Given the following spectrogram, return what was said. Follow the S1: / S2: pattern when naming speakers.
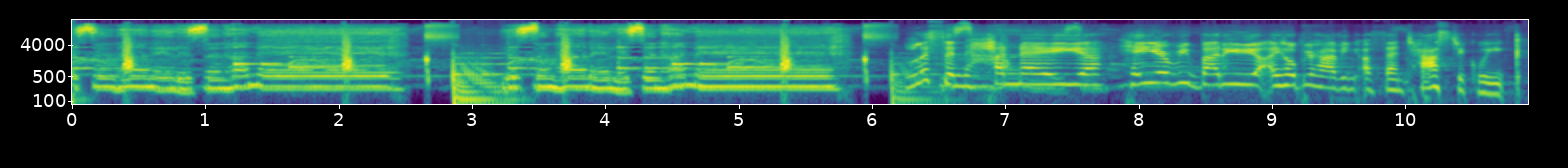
S1: Listen, honey, listen, honey. Listen, honey, listen, honey.
S2: Listen, honey. Hey, everybody. I hope you're having a fantastic week.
